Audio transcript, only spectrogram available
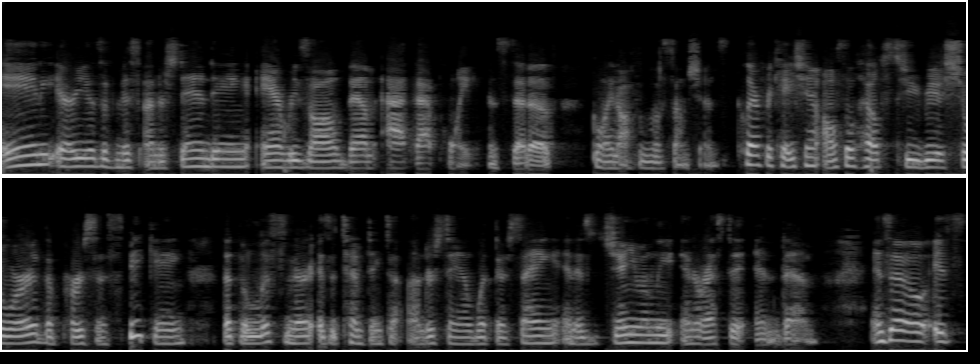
any areas of misunderstanding and resolve them at that point instead of going off of assumptions. Clarification also helps to reassure the person speaking that the listener is attempting to understand what they're saying and is genuinely interested in them. And so it's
